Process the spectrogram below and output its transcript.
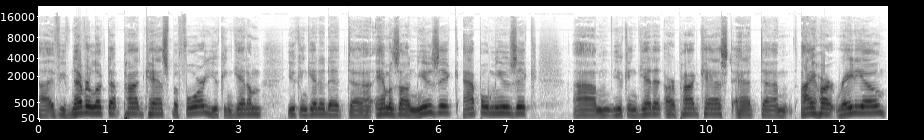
Uh, if you've never looked up podcasts before, you can get them. You can get it at uh, Amazon Music, Apple Music. Um, you can get it our podcast at um, iHeartRadio.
